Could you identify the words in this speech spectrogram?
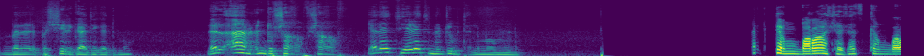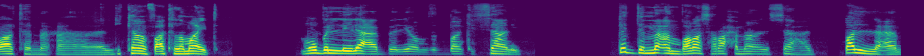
بال- بالشيء اللي قاعد يقدمه. للآن عنده شغف شغف. يا ليت يا ليت النجوم يتعلموا منه. تذكر مباراته تذكر مباراته مع اللي كان في اكلامايد مو باللي لعب اليوم ضد بنك الثاني. قدم معه مباراة صراحة ما أنساها. طلع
